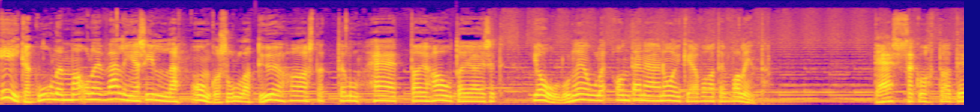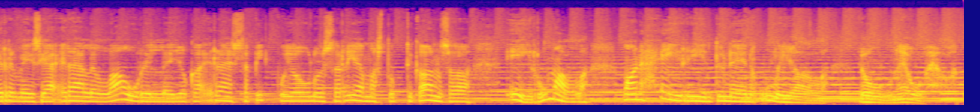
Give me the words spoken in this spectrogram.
Eikä kuulemma ole väliä sillä, onko sulla työhaastattelu, häät tai hautajaiset, jouluneule on tänään oikea vaatevalinta. Tässä kohtaa terveisiä eräälle Laurille, joka eräissä pikkujouluissa riemastutti kansaa, ei rumalla, vaan häiriintyneen uljaalla jouluneuleella.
